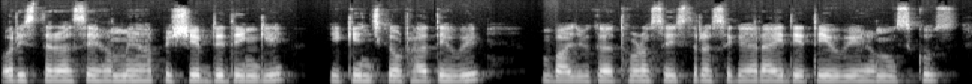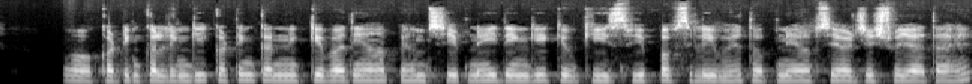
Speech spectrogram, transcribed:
और इस तरह से हम यहाँ पे शेप दे देंगे। एक इंच का उठाते हुए, बाजू का थोड़ा सा इस तरह से गहराई देते हुए हम इसको कटिंग कर लेंगे। कटिंग करने के बाद यहाँ पे हम शेप नहीं देंगे क्योंकि इस पफ स्लीव है तो अपने आप से एडजस्ट हो जाता है।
